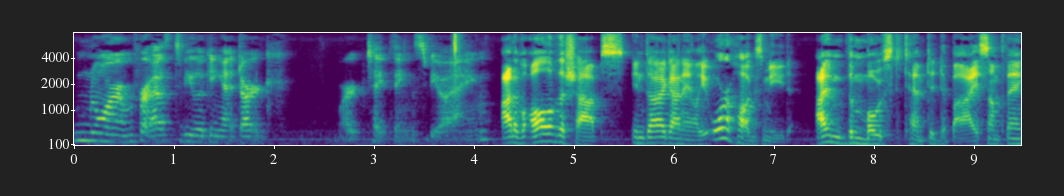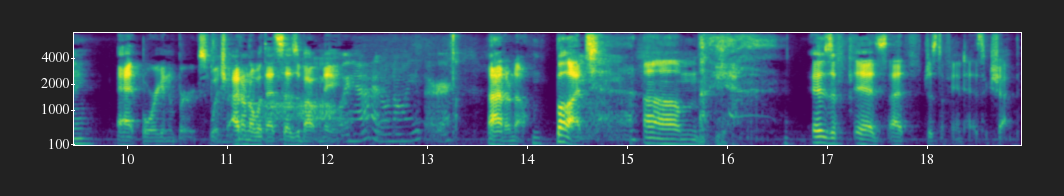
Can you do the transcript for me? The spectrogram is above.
norm for us to be looking at dark mark type things to be buying. Out of all of the shops in Diagon Alley or Hogsmeade, I'm the most tempted to buy something at Borgin and Burke's, which I don't know what that says about me. Oh yeah, I don't know either. I don't know, but um, yeah, was, a, it's a, just a fantastic shop.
